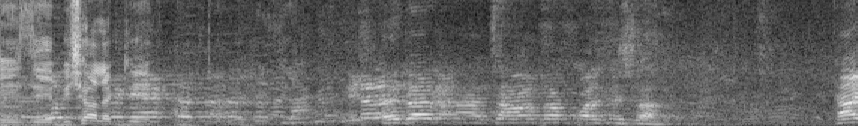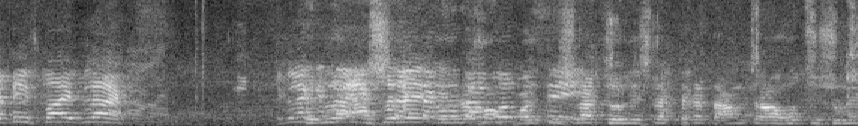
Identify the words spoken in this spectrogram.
এই যে বিশাল একটি পঁয়ত্রিশ লাখ। থার্টি ফাইভ লাখ এগুলো আসলে এরকম পঁয়ত্রিশ লাখ চল্লিশ লাখ টাকা দাম চাওয়া হচ্ছে শুনে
